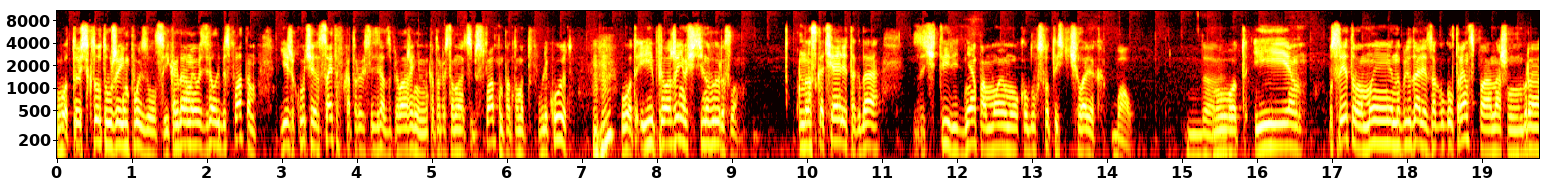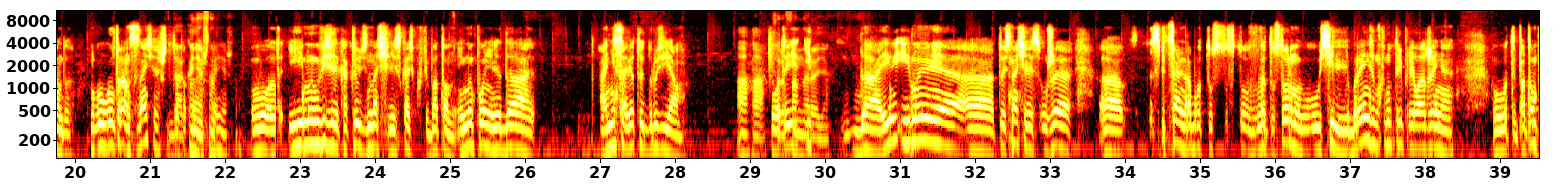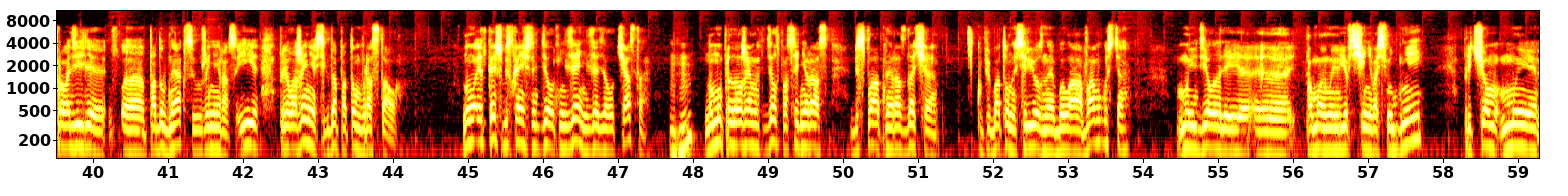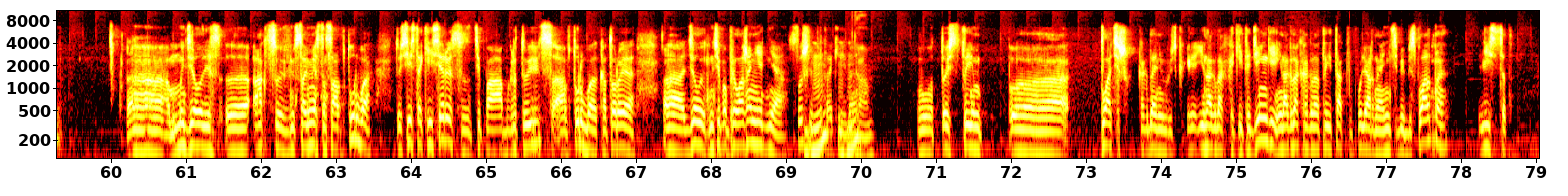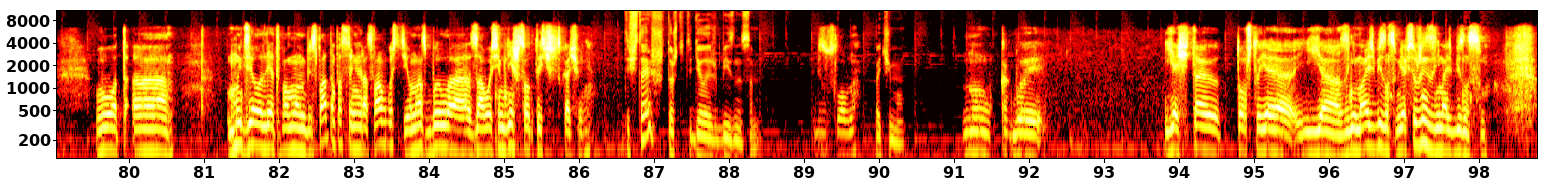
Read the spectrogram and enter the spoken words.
Вот, то есть кто-то уже им пользовался. И когда мы его сделали бесплатным, есть же куча сайтов, которые следят за приложениями, которые становятся бесплатным, потом это публикуют. Мгм. Вот, и приложение очень сильно выросло. Нас скачали тогда за 4 дня, по-моему, около 200 тысяч человек. Вау. Да. Вот, и После этого мы наблюдали за Google Trends по нашему бренду. Ну, Google Trends, знаете, что Да, такое? конечно. Конечно. Вот. И мы увидели, как люди начали искать купи-батон. И мы поняли, да, они советуют друзьям. Ага. Вот, и- и-. Да, и, и мы, э, то есть начали уже э, специально работать в, сто- в эту сторону, усилили брендинг внутри приложения, вот, и потом проводили э, подобные акции уже не раз. И приложение всегда потом вырастало. Ну, это, конечно, бесконечно делать нельзя, и нельзя делать часто, Мгм. но мы продолжаем это делать. Последний раз бесплатная раздача купи-батона серьезная была в августе. Мы делали, э, по-моему, ее в течение 8 дней. Причем мы, э, мы делали э, акцию совместно с Апturbo. То есть есть такие сервисы типа UpGratuits, Apturbo, которые э, делают, ну, типа приложение дня. Слышали Мгм, про такие, мгм. да? Да. Вот, то есть ты им э, платишь когда-нибудь иногда какие-то деньги, иногда, когда ты и так популярный, они тебе бесплатно листят. Вот. э, мы делали это, по-моему, бесплатно последний раз в августе, и у нас было за 8 дней 600 тысяч скачиваний, Ты считаешь то, что ты делаешь бизнесом? безусловно. Почему? Ну, как бы... Я считаю то, что я, я занимаюсь бизнесом. Я всю жизнь занимаюсь бизнесом.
